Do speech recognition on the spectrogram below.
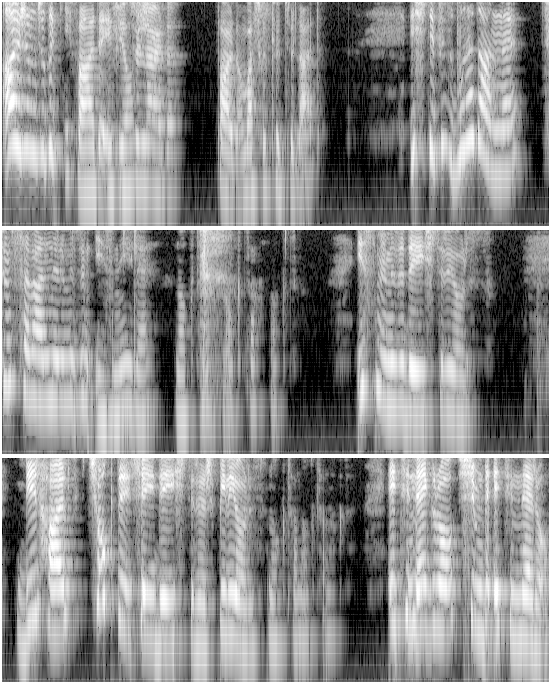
ayrımcılık ifade ediyor. Kültürlerde. Pardon, başka kültürlerde. İşte biz bu nedenle tüm sevenlerimizin izniyle nokta nokta nokta ismimizi değiştiriyoruz. Bir harf çok de şeyi değiştirir biliyoruz nokta nokta nokta. Eti negro şimdi eti nero.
